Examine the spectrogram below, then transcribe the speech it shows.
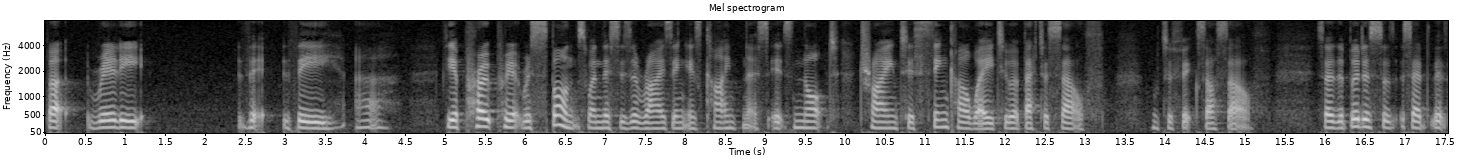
but really the the uh, the appropriate response when this is arising is kindness. It's not trying to think our way to a better self or to fix ourselves. So the Buddha said,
